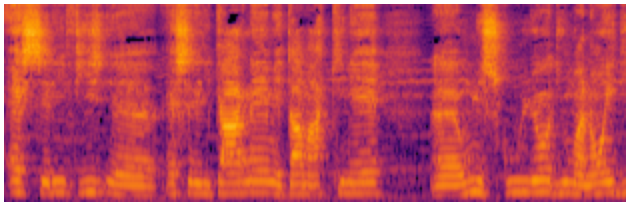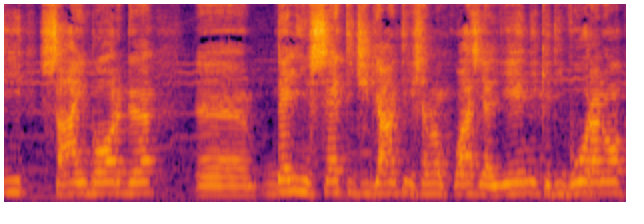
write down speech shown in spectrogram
esseri, fis- eh, esseri di carne, metà macchine eh, un miscuglio di umanoidi, cyborg, eh, degli insetti giganti che sembrano quasi alieni, che divorano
